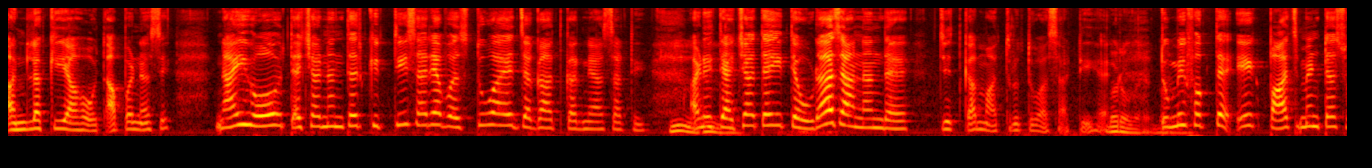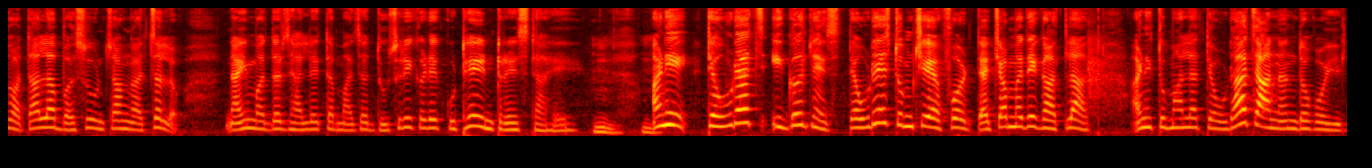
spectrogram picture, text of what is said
अनलकी आहोत आपण असे. नाही हो त्याच्यानंतर किती साऱ्या वस्तू आहेत जगात करण्यासाठी. आणि त्याच्यातही तेवढाच आनंद आहे. जितका मातृत्वासाठी आहे बरोबर तुम्ही फक्त एक पाच मिनटं स्वतःला बसून सांगा चलो नाही मदर झाले तर माझं दुसरीकडे कुठे इंटरेस्ट आहे? आणि तेवढाच इगरनेस तेवढेच तुमचे एफर्ट त्याच्यामध्ये घातलात आणि तुम्हाला तेवढाच आनंद होईल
